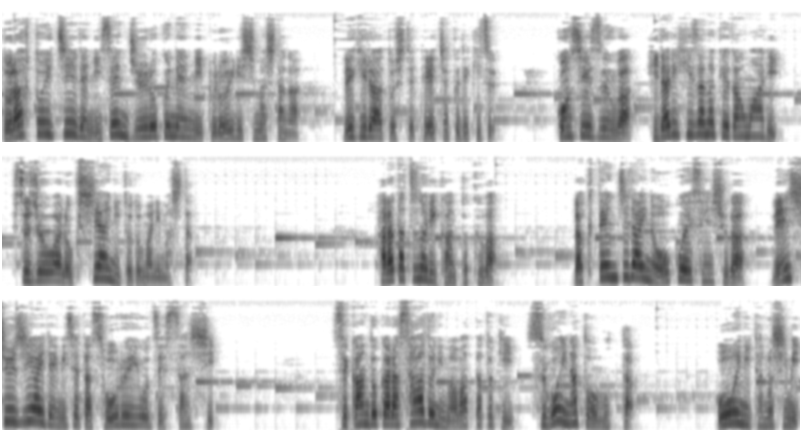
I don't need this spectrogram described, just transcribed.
ドラフト1位で2016年にプロ入りしましたが、レギュラーとして定着できず、今シーズンは左膝の怪我もあり、出場は6試合にとどまりました。原辰則監督は、楽天時代のオコエ選手が練習試合で見せた走塁を絶賛し、セカンドからサードに回った時、すごいなと思った。大いに楽しみ。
